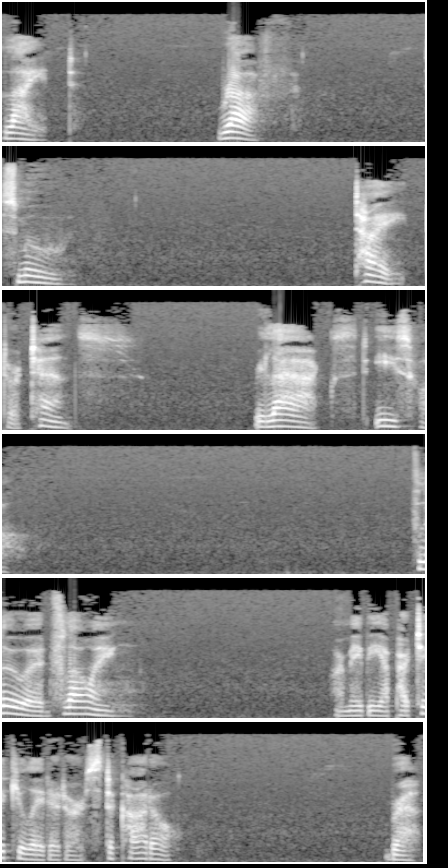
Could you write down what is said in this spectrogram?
light, rough, smooth tight or tense, relaxed, easeful, fluid, flowing, or maybe a particulated or staccato breath.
